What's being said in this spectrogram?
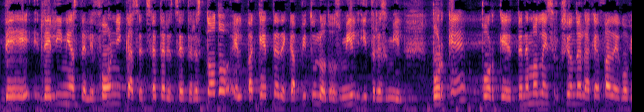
de, de líneas telefónicas, etcétera, etcétera. Es todo el paquete de capítulo 2000 y 3000. ¿Por qué? Porque tenemos la instrucción de la jefa de gobierno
